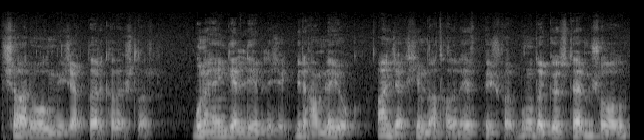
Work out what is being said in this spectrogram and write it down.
çare olmayacaktı arkadaşlar. Bunu engelleyebilecek bir hamle yok. Ancak şimdi at alır F5 var. Bunu da göstermiş olalım.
